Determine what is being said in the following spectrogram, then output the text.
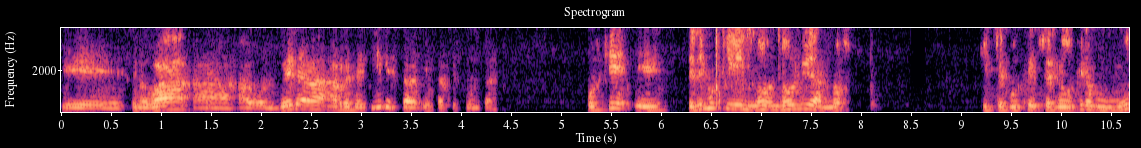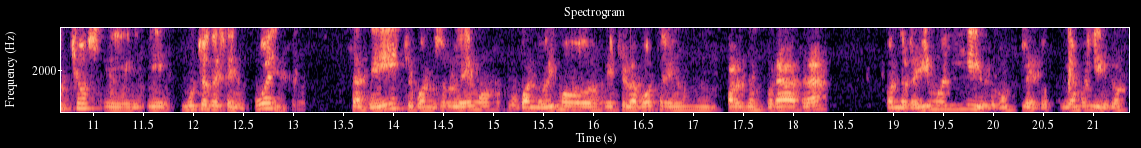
eh, se lo va a, volver a, repetir esta, esta circunstancia. Porque eh, tenemos que no, olvidarnos que se, se produjeron muchos, eh, muchos desencuentros. O sea, de hecho, cuando nosotros leemos, o cuando vimos Hecho la en un par de temporadas atrás, cuando leímos el libro completo, estudiamos el libro,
